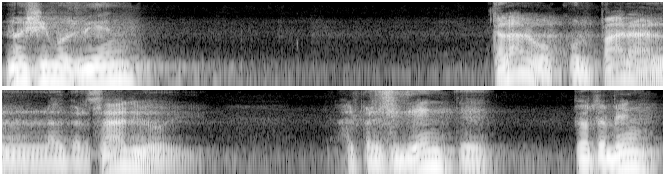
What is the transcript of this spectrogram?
no hicimos bien. Claro, culpar al adversario y al presidente, pero también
